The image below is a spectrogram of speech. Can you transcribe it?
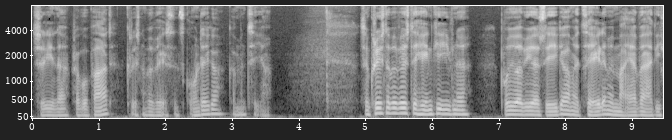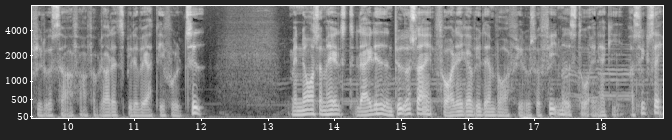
Shalila Prabhupada, Krishna-bevægelsens grundlægger, kommenterer. Som Krishna-bevidste hengivne bryder vi os ikke om at tale med majaværdige filosofer for blot at spille værdifuld tid. Men når som helst lejligheden byder sig, forelægger vi dem vores filosofi med stor energi og succes.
